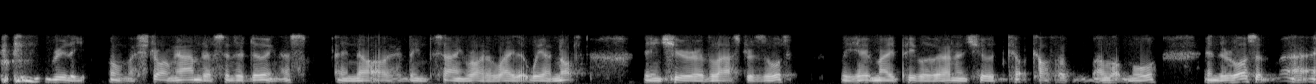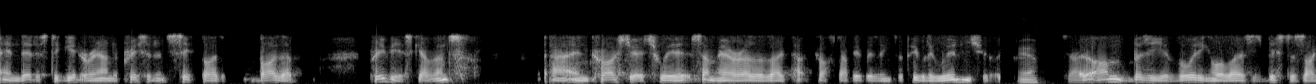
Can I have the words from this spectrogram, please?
really almost strong armed us into doing this, and I have been saying right away that we are not the insurer of last resort. We have made people who are uninsured cough up a lot more, and there was a, uh, and that is to get around a precedent set by the by the previous governments in Christchurch, where somehow or other they coughed up everything for people who weren't insured. Yeah. So I'm busy avoiding all those as best as I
